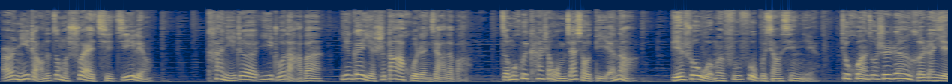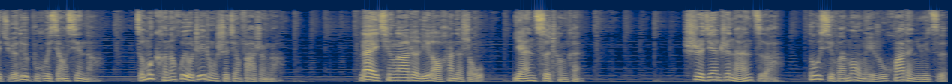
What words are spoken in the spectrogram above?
而你长得这么帅气机灵，看你这衣着打扮，应该也是大户人家的吧？”怎么会看上我们家小蝶呢？别说我们夫妇不相信你，就换做是任何人也绝对不会相信呢。怎么可能会有这种事情发生啊？赖青拉着李老汉的手，言辞诚恳。世间之男子啊，都喜欢貌美如花的女子，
